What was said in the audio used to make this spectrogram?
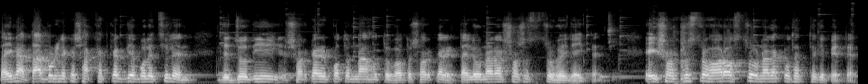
তাই না? তারপর উনি একটা সাক্ষাৎকার দিয়ে বলেছিলেন যে যদি সরকারের পতন না হতো, গত সরকারের তাহলে ওনারা সশস্ত্র হয়ে যাইতেন। এই সশস্ত্র হওয়ার অস্ত্র ওনারা কোথা থেকে পেতেন?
